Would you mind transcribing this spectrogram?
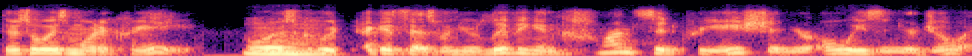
there's always more to create. Or as. Guru Jagat says, when you're living in constant creation, you're always in your joy.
